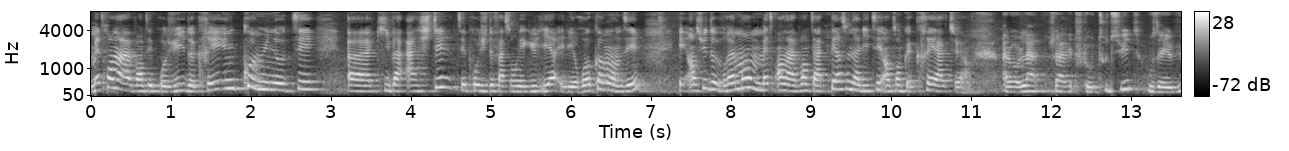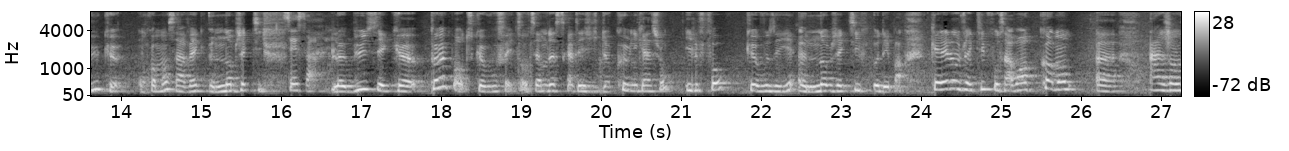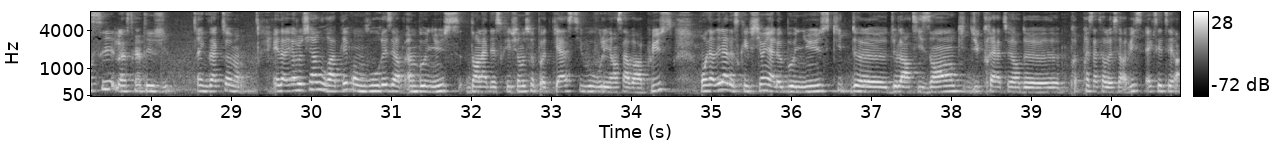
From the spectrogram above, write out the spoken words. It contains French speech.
mettre en avant tes produits, de créer une communauté euh, qui va acheter tes produits de façon régulière et les recommander. Et ensuite de vraiment mettre en avant ta personnalité en tant que créateur. Alors là, j'arrête Flo tout de suite. Vous avez vu que on commence avec un objectif. C'est ça. Le but, c'est que peu importe ce que vous faites en termes de stratégie de communication, il faut que vous ayez un objectif au départ. Quel est l'objectif? Il faut savoir comment euh, agencer la stratégie. Exactement. Et d'ailleurs, je tiens à vous rappeler qu'on vous réserve un bonus dans la description de ce podcast si vous voulez en savoir plus. Regardez la description, il y a le bonus, kit de, l'artisan, kit du créateur de prestataire de service, etc.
